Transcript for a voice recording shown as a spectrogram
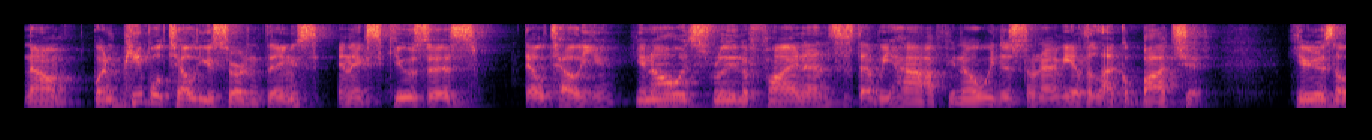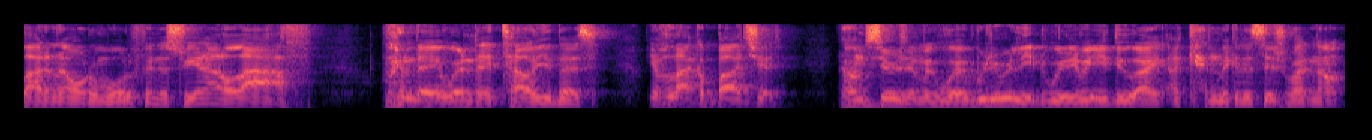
Now, when people tell you certain things and excuses, they'll tell you, you know, it's really the finances that we have. You know, we just don't have, we have a lack of budget here's a lot in the automotive industry, and I laugh when they when they tell you this. You have a lack of budget. No, I'm serious. I mean, we really, we really do. I, I can't make a decision right now.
